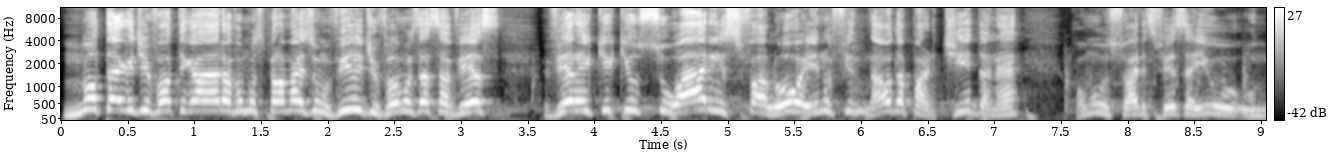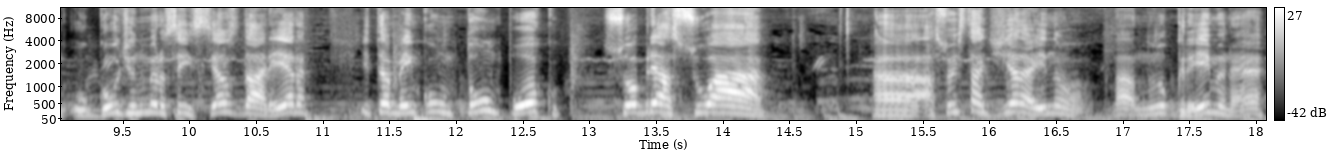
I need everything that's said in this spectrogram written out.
No tag de volta, galera, vamos para mais um vídeo. Vamos dessa vez ver aí o que, que o Soares falou aí no final da partida, né? Como o Soares fez aí o, o, o gol de número 600 da Arena e também contou um pouco sobre a sua a, a, sua estadia aí no, na, no Grêmio, né?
